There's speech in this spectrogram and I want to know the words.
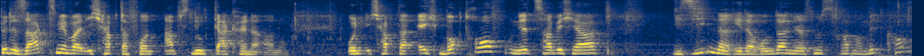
Bitte sagt es mir, weil ich habe davon absolut gar keine Ahnung. Und ich habe da echt Bock drauf. Und jetzt habe ich ja die 7er Räder runter. das müsste gerade mal mitkommen.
